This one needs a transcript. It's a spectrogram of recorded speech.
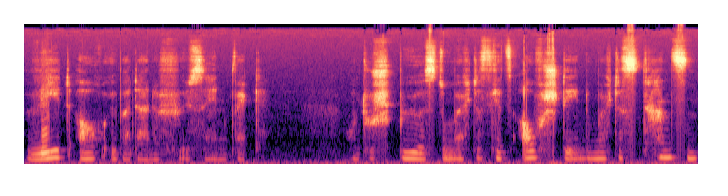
weht auch über deine Füße hinweg und du spürst, du möchtest jetzt aufstehen, du möchtest tanzen,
